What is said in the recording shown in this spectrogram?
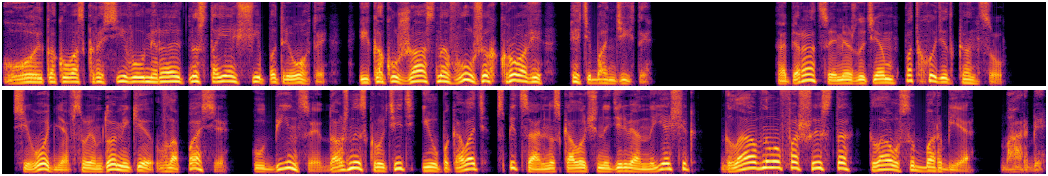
Ой, как у вас красиво умирают настоящие патриоты, и как ужасно в лужах крови эти бандиты. Операция, между тем, подходит к концу. Сегодня в своем домике в Лапасе кубинцы должны скрутить и упаковать в специально сколоченный деревянный ящик главного фашиста Клауса Барбье, Барби.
